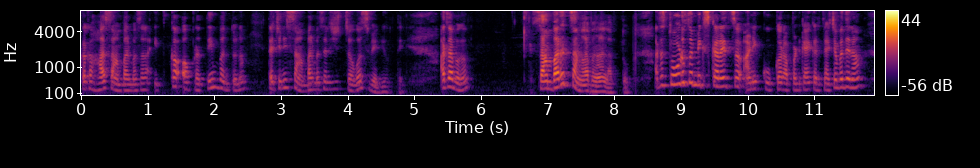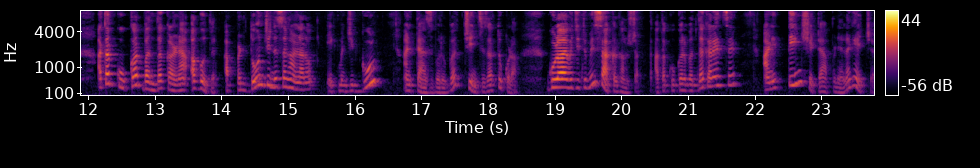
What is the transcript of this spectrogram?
का का हा सांबार मसाला इतका अप्रतिम बनतो ना त्याच्याने सांबार मसाल्याची चवच वेगळी होते. आता बघा सांबारच चांगला बनायला लागतो. आता थोडंसं मिक्स करायचं आणि कुकर आपण काय करायचं याच्यामध्ये ना आता कुकर बंद करण्या अगोदर आपण दोन जिन्नसं घालणार आहोत. एक म्हणजे गूळ आणि त्याचबरोबर चिंचेचा तुकडा. गुळाऐवजी तुम्ही साखर घालू शकता. आता कुकर बंद करायचे आणि तीन शिट्या आपण याला घ्यायच्या.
